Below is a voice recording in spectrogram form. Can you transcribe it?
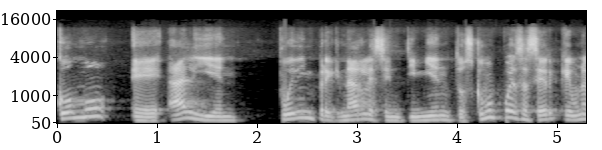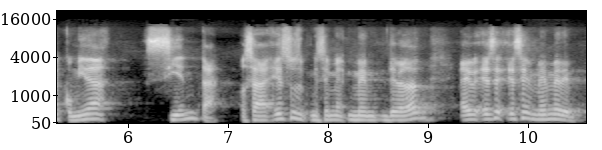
¿cómo eh, alguien puede impregnarle sentimientos? ¿Cómo puedes hacer que una comida sienta? O sea, eso de verdad, ese, ese meme de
